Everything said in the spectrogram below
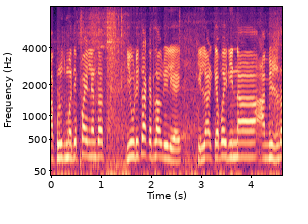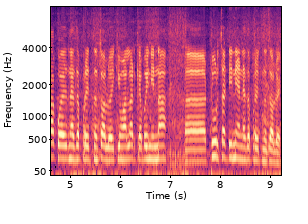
अकलूजमध्ये पहिल्यांदाच एवढी ताकद लावलेली आहे की लाडक्या बहिणींना आमिष दाखवण्याचा प्रयत्न चालू आहे किंवा लाडक्या बहिणींना टूरसाठी नेण्याचा प्रयत्न चालू आहे.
